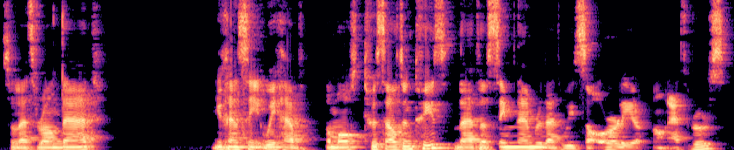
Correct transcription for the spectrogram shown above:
So let's run that. You can see we have almost 2000 tweets. That's the same number that we saw earlier on Atlas.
